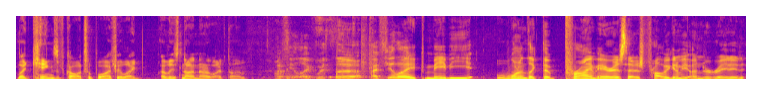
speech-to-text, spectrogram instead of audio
like kings of college football. I feel like at least not in our lifetime. I feel like with the, I feel like maybe one of like the prime eras that is probably going to be underrated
